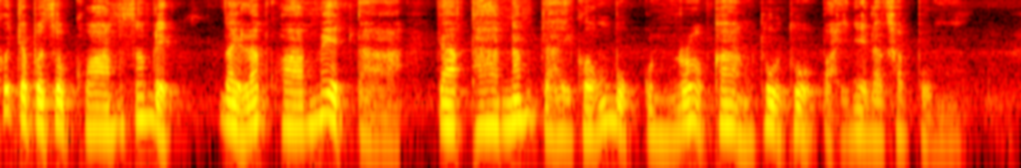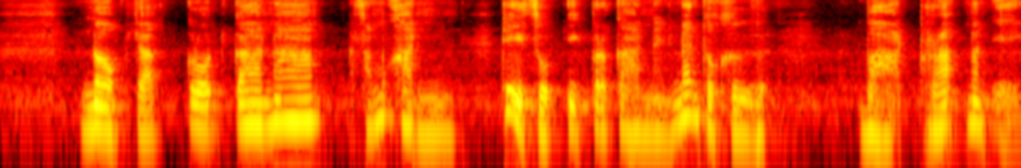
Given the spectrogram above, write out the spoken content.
ก็จะประสบความสำเร็จได้รับความเมตตาจากทานน้ำใจของบุคคลรอบข้างทั่วๆไปนี่แหละครับผม นอกจากกรดกาน้ำสำคัญที่สุดอีกประการหนึ่งนั่นก็คือบาทพระนั่นเอง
